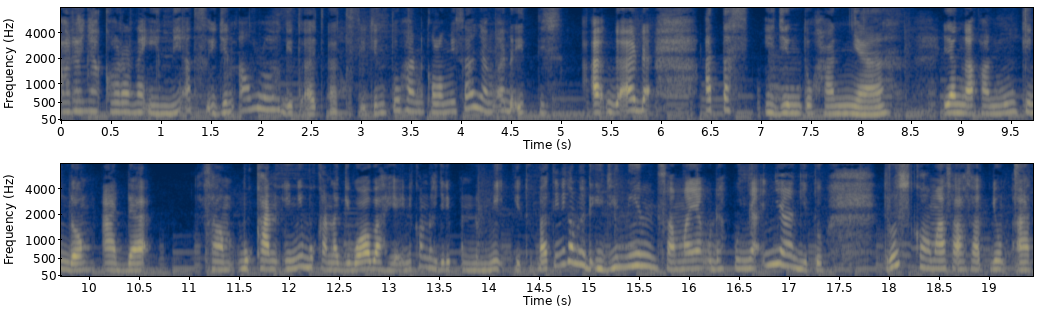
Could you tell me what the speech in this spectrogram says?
adanya corona ini atas izin Allah gitu atas izin Tuhan. Kalau misalnya nggak ada itis nggak ada atas izin Tuhannya ya nggak akan mungkin dong ada bukan ini bukan lagi wabah ya ini kan udah jadi pandemi gitu. Berarti ini kan udah diizinin sama yang udah punyanya gitu. Terus kalau masalah saat Jumat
